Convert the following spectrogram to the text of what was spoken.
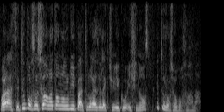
Voilà, c'est tout pour ce soir. Maintenant, n'oublie pas, tout le reste de l'actu éco et finance est toujours sur Boursorama.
